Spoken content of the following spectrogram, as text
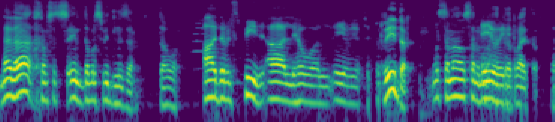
لا لا 95 double speed نزل. تو آه double speed آه اللي هو أيوه أيوه ال reader لسه ما وصل أيوة، لمرحله أيوة. ال writer. ف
